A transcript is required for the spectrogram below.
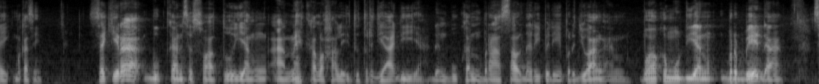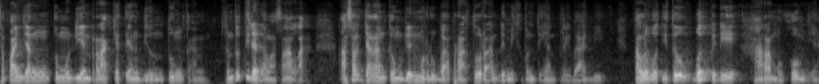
Baik, makasih. Saya kira bukan sesuatu yang aneh kalau hal itu terjadi ya dan bukan berasal dari PDI Perjuangan bahwa kemudian berbeda sepanjang kemudian rakyat yang diuntungkan tentu tidak ada masalah asal jangan kemudian merubah peraturan demi kepentingan pribadi. Kalau buat itu buat PDI haram hukumnya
